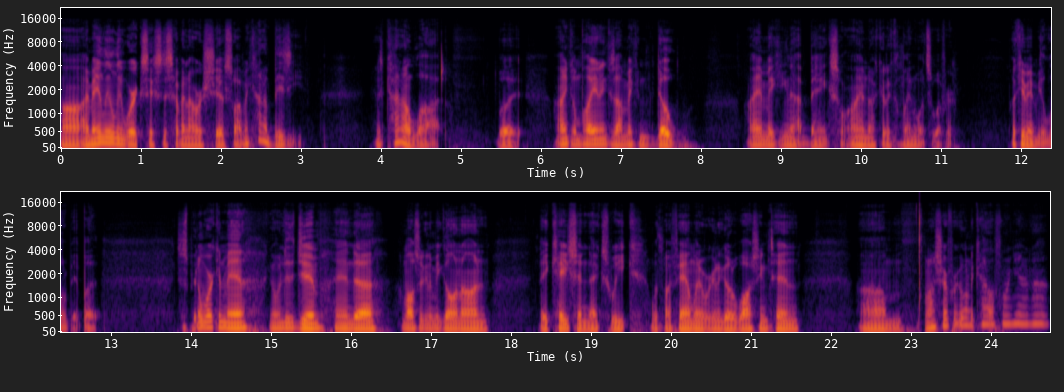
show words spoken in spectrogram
Uh, I mainly only work six to seven hour shifts, so I've been kind of busy. It's kind of a lot. But I ain't complaining because I'm making dough. I am making that bank, so I am not going to complain whatsoever. Okay, maybe a little bit, but just been a working man, going to the gym, and uh, I'm also going to be going on vacation next week with my family. We're going to go to Washington. Um, I'm not sure if we're going to California or not.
